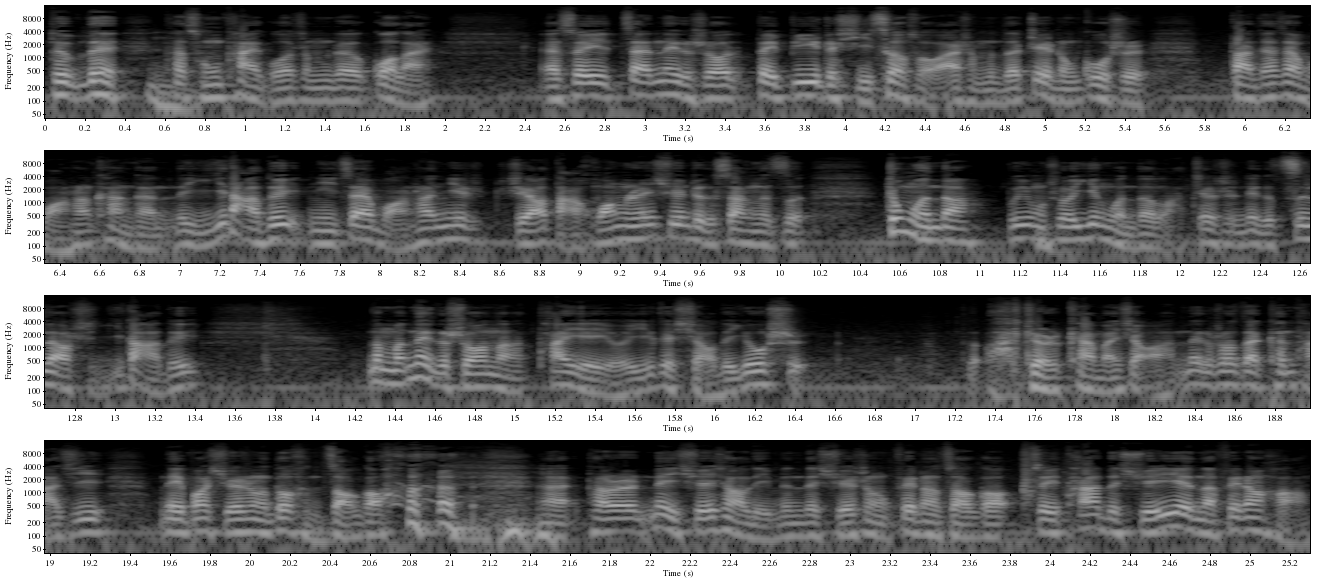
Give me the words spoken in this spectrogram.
对不对？他从泰国什么的过来，呃，所以在那个时候被逼着洗厕所啊什么的这种故事，大家在网上看看，那一大堆。你在网上，你只要打黄仁勋这个三个字，中文的不用说英文的了，就是那个资料是一大堆。那么那个时候呢，他也有一个小的优势，这是开玩笑啊。那个时候在肯塔基，那帮学生都很糟糕。哎，他说那学校里面的学生非常糟糕，所以他的学业呢非常好。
